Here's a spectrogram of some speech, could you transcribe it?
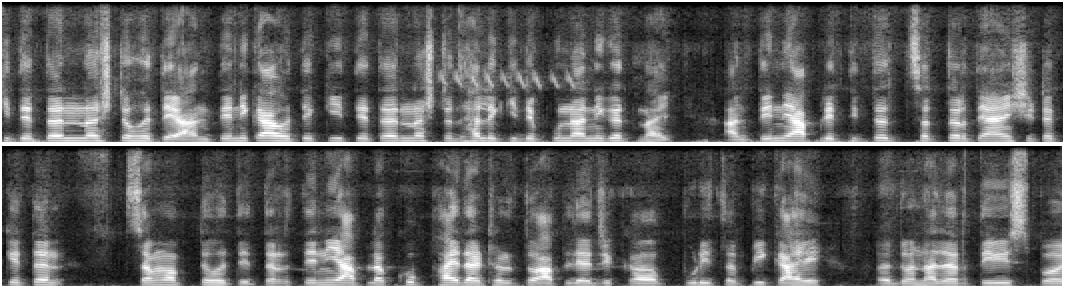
की ते तण नष्ट होते आणि त्यांनी काय होते की ते तण नष्ट झाले की ते पुन्हा निघत नाही. आणि त्यांनी आपले तिथंच सत्तर ते ऐंशी टक्के तण समाप्त होते. तर त्यांनी आपला खूप फायदा ठरतो. आपल्या जे क पुढीचं पीक आहे दोन हजार तेवीस प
